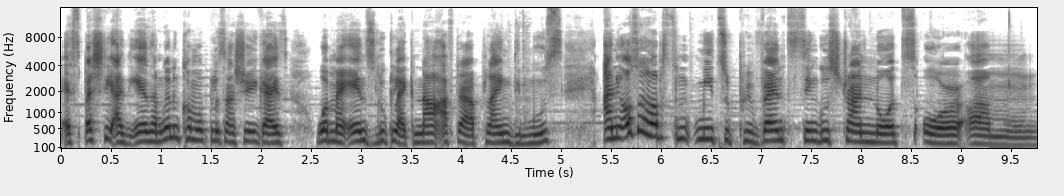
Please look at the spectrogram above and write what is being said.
especially at the ends. I'm going to come up close and show you guys what my ends look like now after applying the mousse. And it also helps me to prevent single strand knots or um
